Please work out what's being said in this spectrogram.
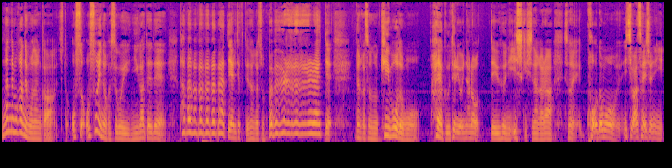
何でもかんでもなんか、ちょっと遅いのがすごい苦手で、パパパパパパパってやりたくて、なんかそのパパパパパパって、なんかそのキーボードも早く打てるようになろうっていう風に意識しながら、そのコードも一番最初に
